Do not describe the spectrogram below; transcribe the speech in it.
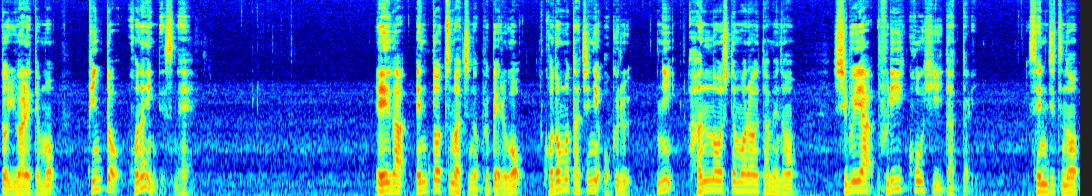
と言われてもピンとこないんですね。映画「煙突町のプペル」を子供たちに送るに反応してもらうための渋谷フリーコーヒーだったり先日の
